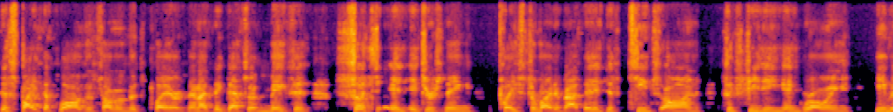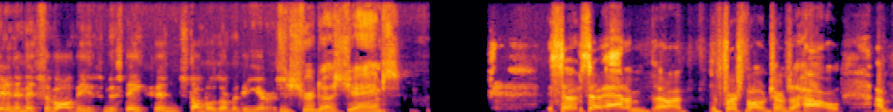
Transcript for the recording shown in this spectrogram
despite the flaws of some of its players. And I think that's what makes it such an interesting place to write about. That it just keeps on succeeding and growing, even in the midst of all these mistakes and stumbles over the years. It sure does, James. So, so Adam. Uh, first of all, in terms of how, I'm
